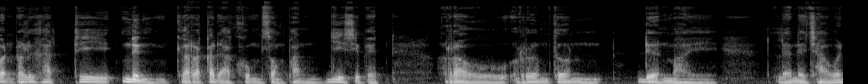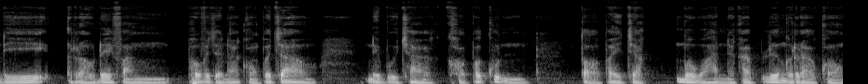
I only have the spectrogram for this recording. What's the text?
วันพฤหัสที่ 1 กรกฎาคม 2021 เราเริ่มต้นเดือนใหม่ และในเช้าวันนี้เราได้ฟังพระวจนะของพระเจ้า ในบูชาขอบพระคุณต่อไปจากเมื่อวานนะครับ เรื่องราวของ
